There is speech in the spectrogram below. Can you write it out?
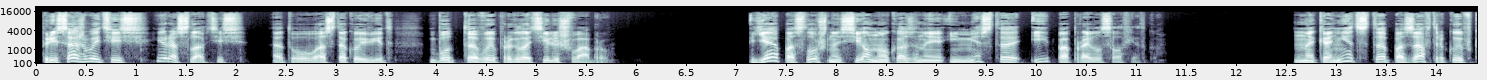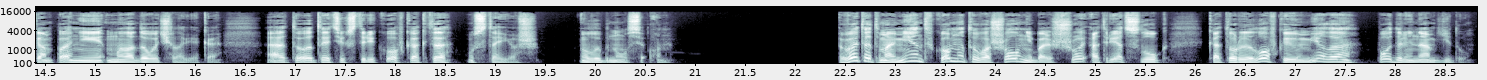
«Присаживайтесь и расслабьтесь, а то у вас такой вид, будто вы проглотили швабру». Я послушно сел на указанное им место и поправил салфетку. Наконец-то позавтракаю в компании молодого человека, а то от этих стариков как-то устаешь, — улыбнулся он. В этот момент в комнату вошел небольшой отряд слуг, которые ловко и умело подали нам еду.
